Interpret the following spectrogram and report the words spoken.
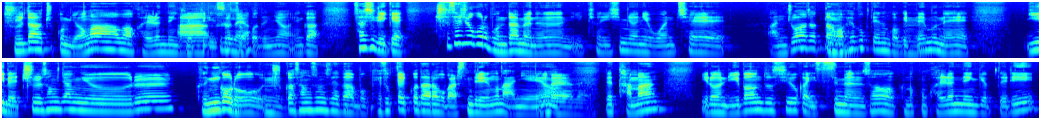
둘 다 조금 영화와 관련된 아, 기업들이 그러네요. 있었거든요. 그러니까 사실 이게 추세적으로 본다면은 2020년이 원체 안 좋아졌다가 음. 회복되는 거기 음. 때문에 이 매출 성장률을 근거로 음. 주가 상승세가 뭐 계속될 거다라고 말씀드리는 건 아니에요. 네, 네. 근데 다만 이런 리바운드 수요가 있으면서 그만큼 관련된 기업들이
